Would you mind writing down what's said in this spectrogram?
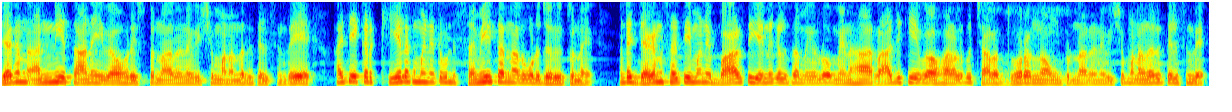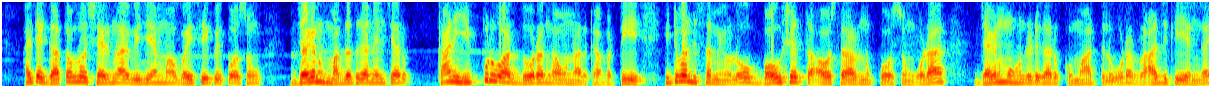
జగన్ అన్నీ తానే వ్యవహరిస్తున్నారనే విషయం మనందరికీ తెలిసిందే. అయితే ఇక్కడ కీలకమైనటువంటి సమీకరణాలు కూడా జరుగుతున్నాయి. అంటే జగన్ సతీమణి భారతీయ ఎన్నికల సమయంలో మినహా రాజకీయ వ్యవహారాలకు చాలా దూరంగా ఉంటున్నారనే విషయం మనందరికీ తెలిసిందే. అయితే గతంలో షర్మిల విజయమ్మ వైసీపీ కోసం జగన్కు మద్దతుగా నిలిచారు. కానీ ఇప్పుడు వారు దూరంగా ఉన్నారు కాబట్టి ఇటువంటి సమయంలో భవిష్యత్ అవసరాలను కోసం కూడా జగన్మోహన్ రెడ్డి గారు కుమార్తెలు కూడా రాజకీయంగా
